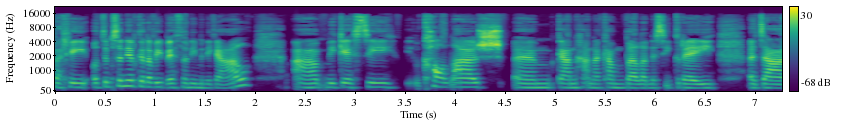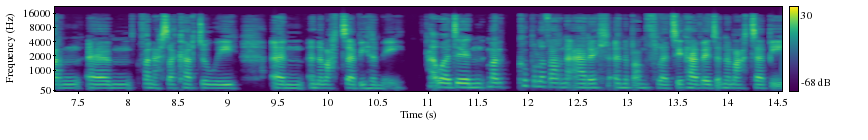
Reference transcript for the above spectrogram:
Felly, o dim syniad gyda fi beth o'n i'n mynd i gael, a mi ges i collage um, gan Hannah Campbell a nes i greu y darn um, Vanessa Cardwy yn, yn ymateb i hynny. A wedyn, mae'r cwbl o ddarnau eraill yn y bamffled sydd hefyd yn ymateb i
